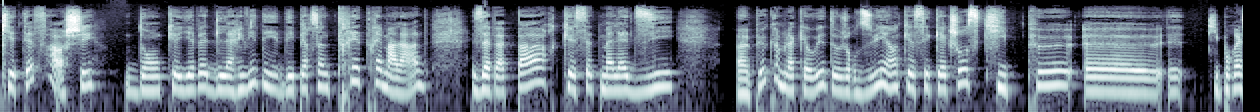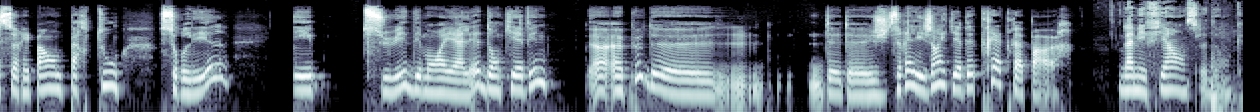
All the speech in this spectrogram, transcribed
qui étaient fâchés. Donc, il y avait de l'arrivée des, des personnes très, très malades. Ils avaient peur que cette maladie, un peu comme la COVID aujourd'hui, hein, que c'est quelque chose qui peut, euh, qui pourrait se répandre partout sur l'île. Et tuer des Montréalais. Donc, il y avait un, peu de, de, je dirais, les gens qui avaient très, très peur. La méfiance, là, donc.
